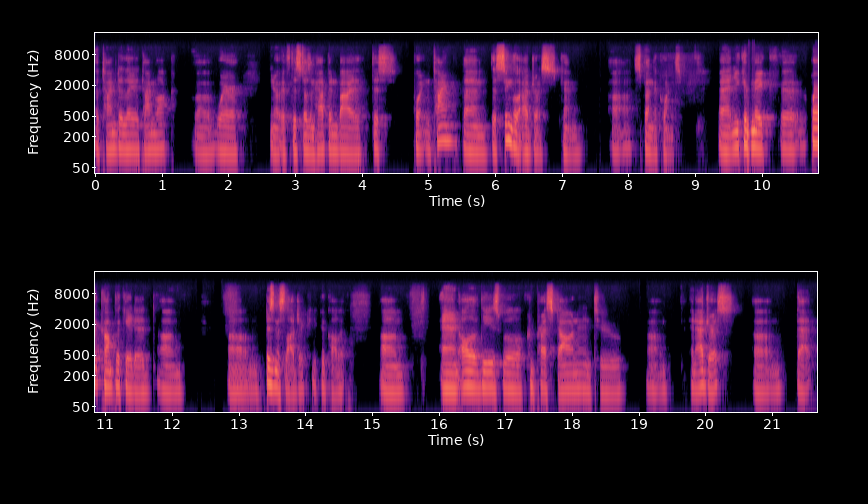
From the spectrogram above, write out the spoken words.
a, time delay, a time lock, uh, where you know if this doesn't happen by this point in time, then the single address can uh, spend the coins and you can make uh, quite complicated um, um, business logic, you could call it. Um, and all of these will compress down into um, an address um, that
